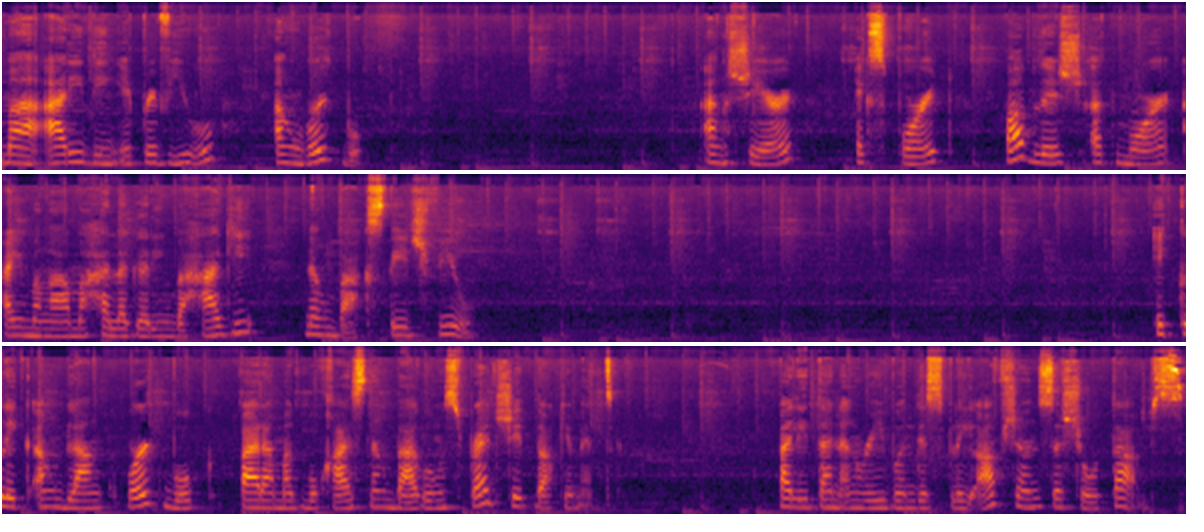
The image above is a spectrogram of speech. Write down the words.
Maaari ding i-preview ang workbook. Ang share export, publish at more ay mga mahalaga ring bahagi ng backstage view. I-click ang blank workbook para magbukas ng bagong spreadsheet document. Palitan ang ribbon display option sa show tabs.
